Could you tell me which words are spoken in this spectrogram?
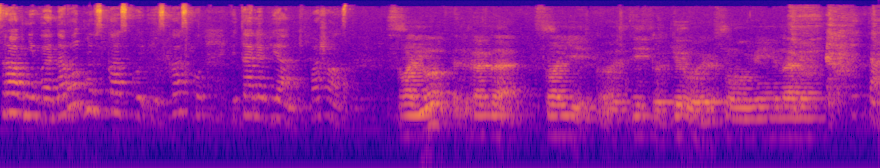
сравнивая народную сказку и сказку Виталия Бьянки? Пожалуйста. Свое – это когда свои э, действуют герои с новыми именами. Так.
